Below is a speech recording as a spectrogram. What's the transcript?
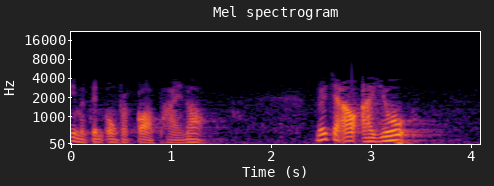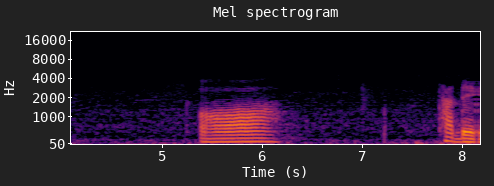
นี่มันเป็นองค์ประกอบภายนอก หรือจะเอาอายุอ๋อถ้าเด็ก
